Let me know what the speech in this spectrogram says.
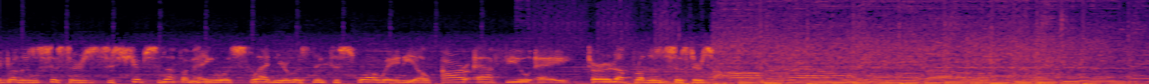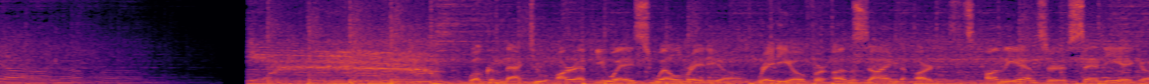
Hey, brothers and sisters, this is Skip Snuff. I'm hanging with Sled, and you're listening to Swell Radio, RFUA. Turn it up, brothers and sisters. Welcome back to RFUA Swell Radio, radio for unsigned artists, on The Answer San Diego.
